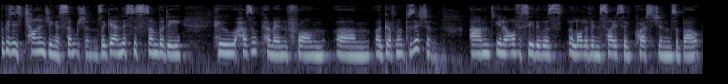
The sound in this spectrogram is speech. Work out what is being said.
because he's challenging assumptions. Again, this is somebody who hasn't come in from um, a government position. And, you know, obviously there was a lot of incisive questions about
